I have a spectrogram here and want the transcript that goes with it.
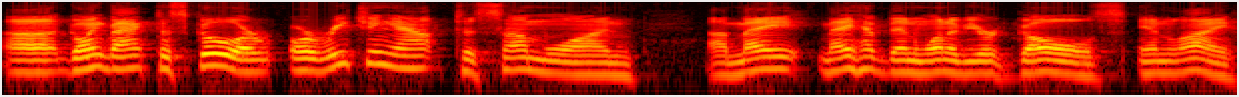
uh, going back to school, or, or reaching out to someone uh, may, may have been one of your goals in life,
